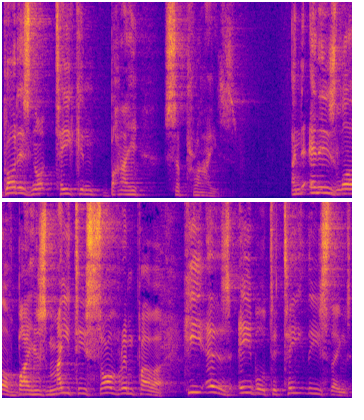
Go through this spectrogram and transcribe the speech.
God is not taken by surprise. And in his love, by his mighty sovereign power, he is able to take these things,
